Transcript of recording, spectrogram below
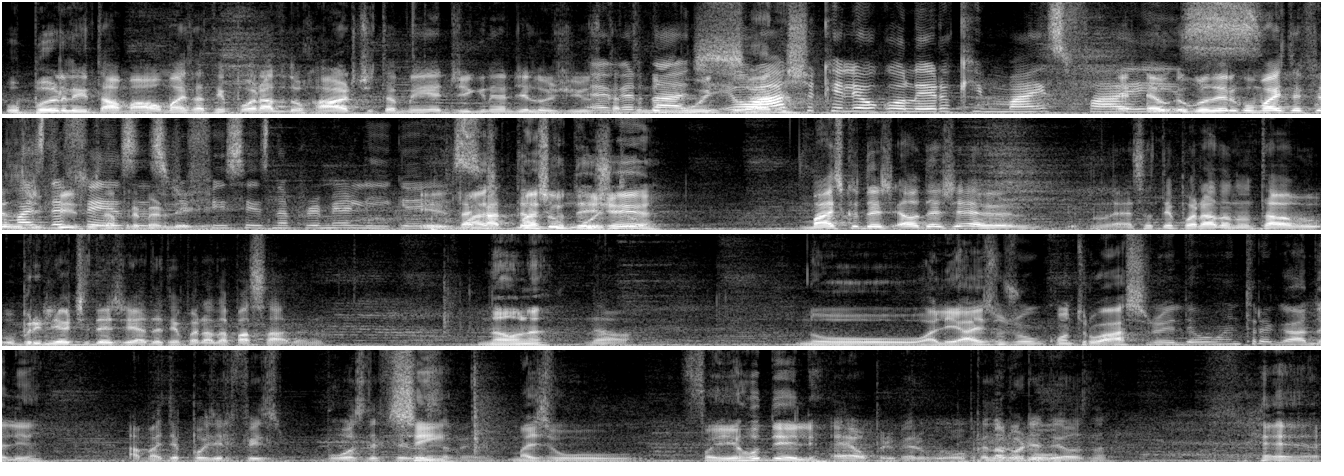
o Burley tá mal, mas a temporada do Hart também é digna de elogios, É catando verdade. muito. Eu acho que ele é o goleiro que mais faz. É- é o goleiro com mais defesas mais difíceis na defesas Premier League. difíceis na Premier League. é Ele tá Mais- catando mais que o DG? muito. Mais que o DG. É, o DG, é- essa temporada não tá o brilhante DG da temporada passada, né? Não, né? Não. No, aliás, no jogo contra o Arsenal ele deu uma entregada ali. Ah, mas depois ele fez boas defesas Sim, também. mas o foi erro dele. É, o primeiro gol, pelo Primeiro amor de gol. Deus, né? É.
